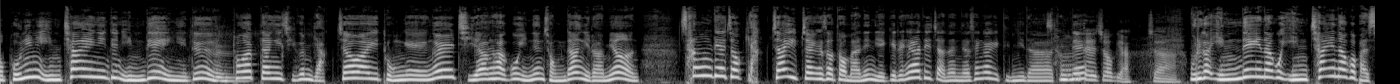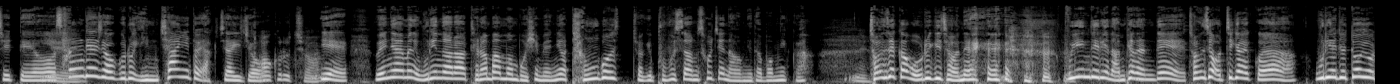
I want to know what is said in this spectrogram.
뭐 본인이 임차인이든 임대인이든 음. 통합당이 지금 약자와의 동행을 지향하고 있는 정당이라면 상대적 약자 입장에서 더 많은 얘기를 해야 되지 않았냐 생각이 듭니다. 상대적 약자. 우리가 임대인하고 임차인하고 봤을 때요. 예. 상대적으로 임차인이 더 약자이죠. 아, 그렇죠. 예. 왜냐하면 우리나라 드라마 한번 보시면요. 단골 저기 부부싸움 소재 나옵니다. 뭡니까? 네. 전세값 오르기 전에 부인들이 남편한테 전세 어떻게 할 거야? 우리 애들 또,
